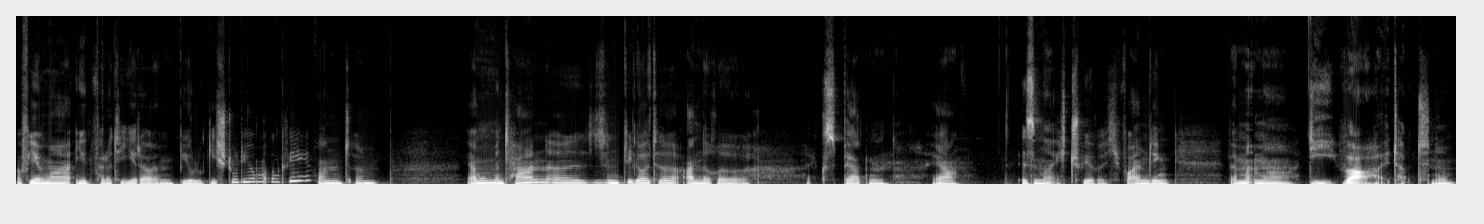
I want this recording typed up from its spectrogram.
Auf jeden Fall, jeden Fall hatte jeder ein Biologiestudium irgendwie und ähm, ja, momentan äh, sind die Leute andere Experten. Ja, ist immer echt schwierig. Vor allem Dingen, wenn man immer die Wahrheit hat. Ne?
